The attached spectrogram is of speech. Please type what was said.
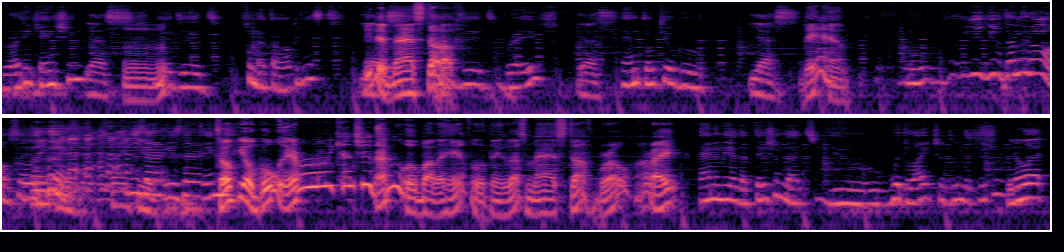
Rurouni Kenshin. Yes. Mhm. You did Fullmetal Alchemist. You Yes. did mad stuff. You did Brave Yes. and Tokyo Ghoul. Yes. Damn. You, you've done it all. So Thank you. Thank is you. there is there any Tokyo Ghoul, ever on the Kenshin? I knew about a handful of things. That's mad stuff, bro. All right. anime adaptation that you would like to do in the future? You know what?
